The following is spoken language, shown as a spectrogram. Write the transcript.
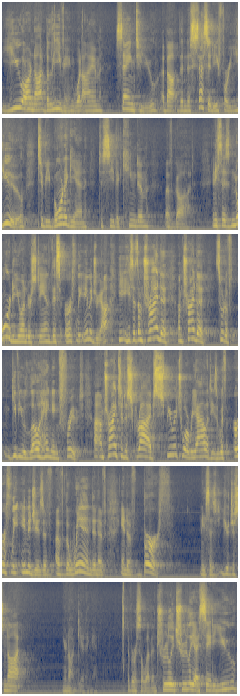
You are not believing what I am saying to you about the necessity for you to be born again to see the kingdom of God. And he says, nor do you understand this earthly imagery. I, he, he, says, I'm trying, to, I'm trying to sort of give you low hanging fruit. I'm trying to describe spiritual realities with earthly images of, of the wind and of, and of birth. And he says, You're just not, you're not getting it. Verse 11 Truly, truly, I say to you,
